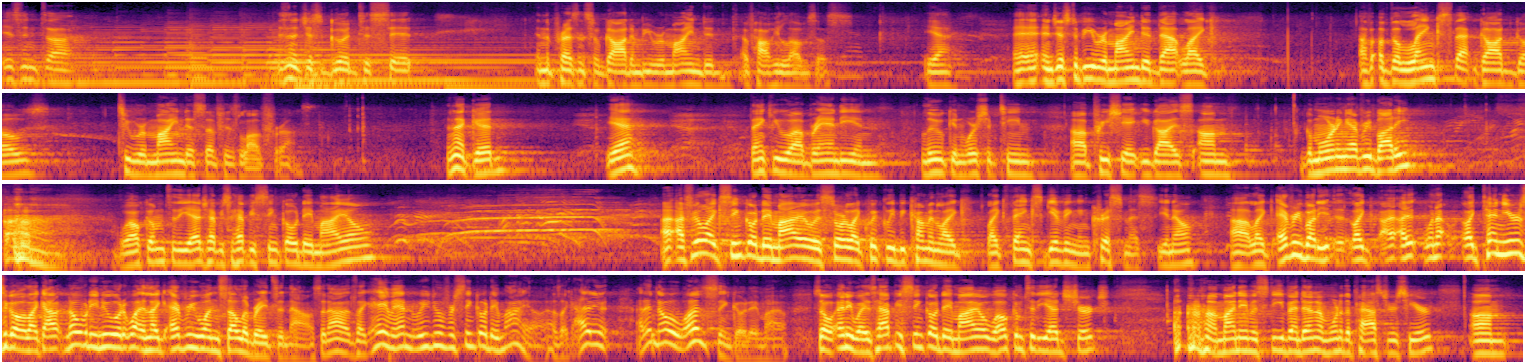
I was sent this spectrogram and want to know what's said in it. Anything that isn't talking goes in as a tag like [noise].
isn't, uh, isn't it just good to sit in the presence of God and be reminded of how He loves us? Yeah. And, and just to be reminded that, like, of, of the lengths that God goes to remind us of His love for us. Isn't that good? Yeah? Thank you, uh, Brandy and Luke and worship team. Uh, appreciate you guys. Um, good morning, everybody. [clears throat] Welcome to the Edge. Happy, happy Cinco de Mayo. I, feel like Cinco de Mayo is sort of like quickly becoming like, like Thanksgiving and Christmas, you know? Uh, like everybody, like I, I, when I, like 10 years ago, like I, nobody knew what it was, and like everyone celebrates it now. So now it's like, hey man, what are you doing for Cinco de Mayo? I was like, I didn't, I didn't know it was Cinco de Mayo. So, anyways, happy Cinco de Mayo. Welcome to the Edge Church. [clears throat] My name is Steve Van Denend. I'm one of the pastors here. Um,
